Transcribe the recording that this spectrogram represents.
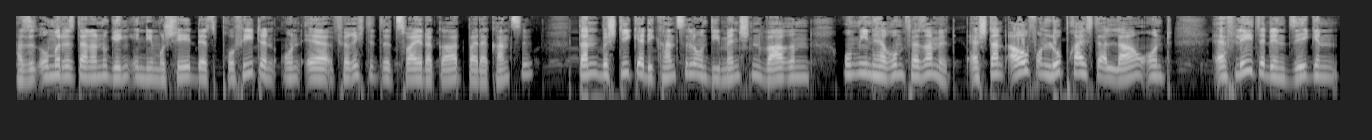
Hazrat Umar ging in die Moschee des Propheten und er verrichtete zwei Rakat bei der Kanzel. Dann bestieg er die Kanzel und die Menschen waren um ihn herum versammelt. Er stand auf und lobpreiste Allah und er flehte den Segen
